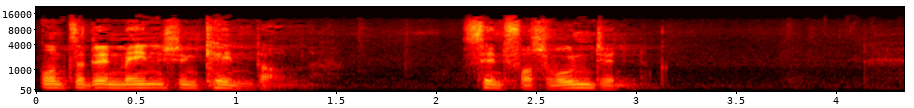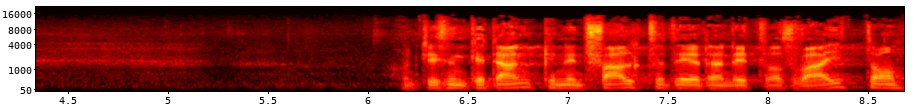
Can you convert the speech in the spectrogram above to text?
unter den Menschenkindern sind verschwunden. Und diesen Gedanken entfaltet er dann etwas weiter.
